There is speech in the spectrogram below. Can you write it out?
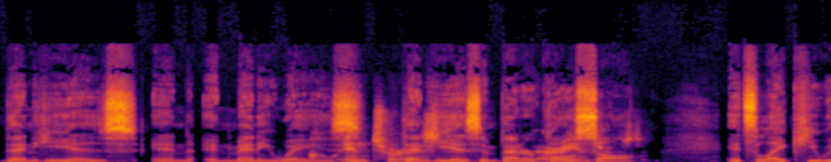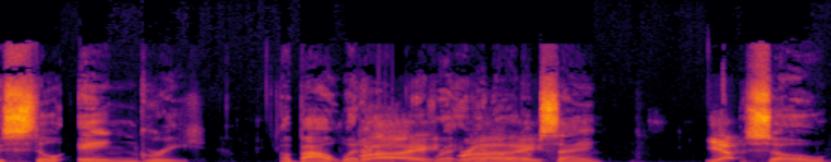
than he is in in many oh, ways oh, than he is in Better Very Call Saul. It's like he was still angry about what right, happened. Right? right? You know what I'm saying? Yep. So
